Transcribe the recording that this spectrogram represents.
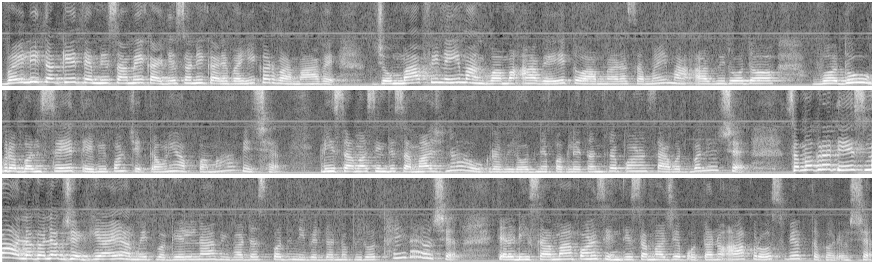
વહેલી તકે તેમની સામે કાયદેસરની કાર્યવાહી કરવામાં આવે. જો માફી નહીં માંગવામાં આવે તો આવનારા સમયમાં આ વિરોધ વધુ ઉગ્ર બનશે તેવી પણ ચેતવણી આપવામાં આવી છે. ડીસામાં સિંધી સમાજના ઉગ્ર વિરોધને પગલે તંત્ર પણ સાવધ બન્યું છે. સમગ્ર દેશમાં અલગ અલગ જગ્યાએ અમિત વઘેલના વિવાદાસ્પદ નિવેદનનો વિરોધ થઈ રહ્યો છે. ત્યારે ડીસામાં પણ સિંધી સમાજે પોતાનો આક્રોશ વ્યક્ત કર્યો છે.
